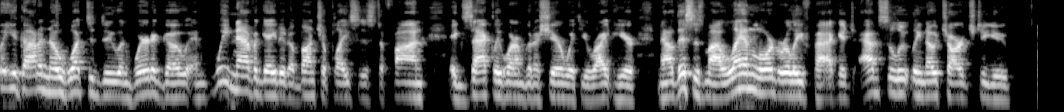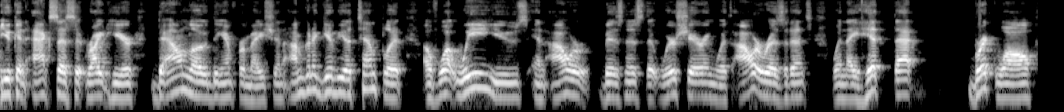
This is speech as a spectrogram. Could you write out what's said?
but you got to know what to do and where to go. And we navigated a bunch of places to find exactly what I'm going to share with you right here. Now, this is my landlord relief package, absolutely no charge to you you can access it right here, download the information. I'm going to give you a template of what we use in our business that we're sharing with our residents when they hit that brick wall,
